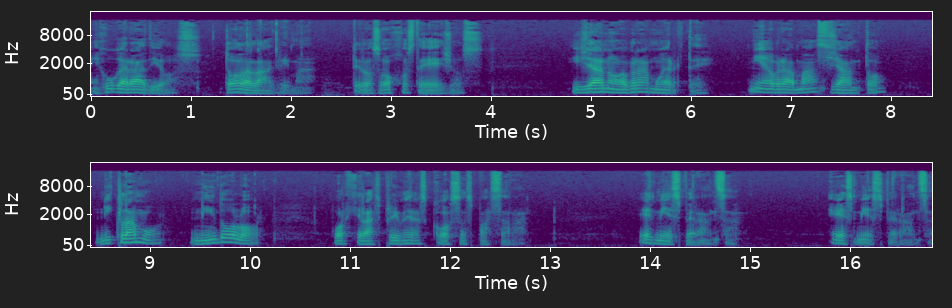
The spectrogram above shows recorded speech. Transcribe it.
enjugará Dios toda lágrima de los ojos de ellos, y ya no habrá muerte, ni habrá más llanto, ni clamor, ni dolor, porque las primeras cosas pasarán. Es mi esperanza, es mi esperanza.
